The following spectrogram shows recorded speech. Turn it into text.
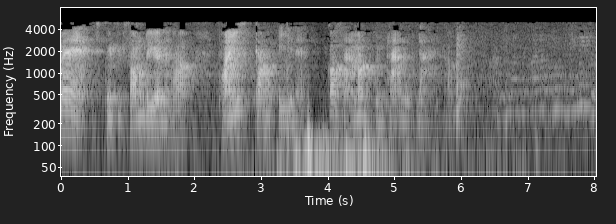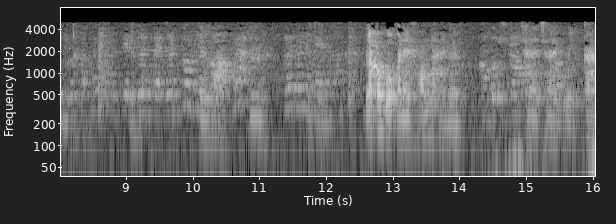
แม่ถึงสิบสองเดือนนะครับพออายุสิบเก้าปีเนี่ย ก็สามารถเป็นพระอนุได้ครับ ใช่ครับอืมแล้วก็บวกกันในท้องได้เลยใช่ใช่บวกอีกเก้า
